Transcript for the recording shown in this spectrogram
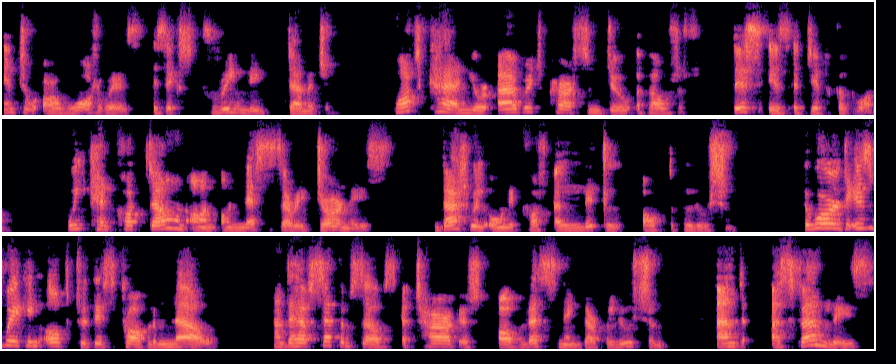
into our waterways is extremely damaging. What can your average person do about it? This is a difficult one. We can cut down on unnecessary journeys. That will only cut a little of the pollution. The world is waking up to this problem now, and they have set themselves a target of lessening their pollution. And as families,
